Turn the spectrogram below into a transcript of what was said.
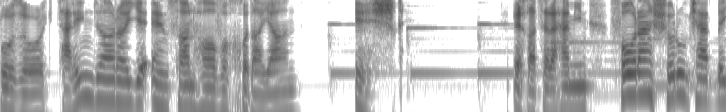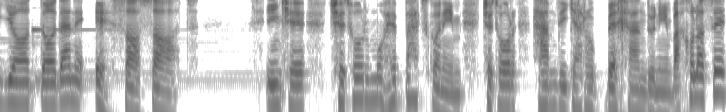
بزرگترین دارایی انسانها و خدایان عشق. به خاطر همین فورا شروع کرد به یاد دادن احساسات. اینکه چطور محبت کنیم چطور همدیگر رو بخندونیم و خلاصه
